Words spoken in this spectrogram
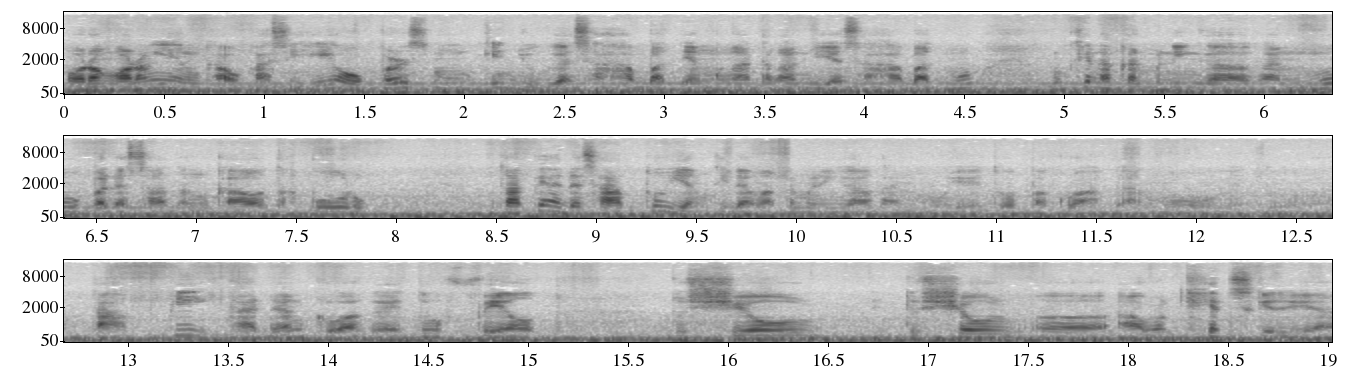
Orang-orang yang kau kasihi, hoppers, mungkin juga sahabat yang mengatakan dia sahabatmu, mungkin akan meninggalkanmu pada saat engkau terpuruk. Tapi ada satu yang tidak akan meninggalkanmu, yaitu apa keluargamu tapi kadang keluarga itu fail to show to show uh, our kids gitu ya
